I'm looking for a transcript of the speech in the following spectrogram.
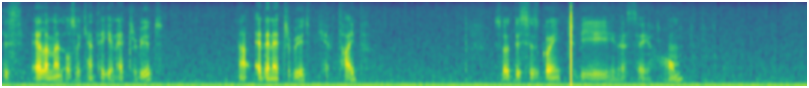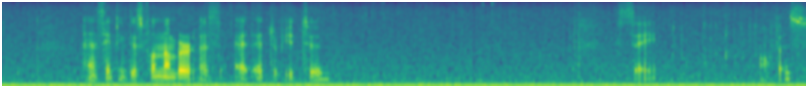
this element also can take an attribute. Now add an attribute we have type. So this is going to be let's say home and same thing this phone number let's add attribute to. Say office.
